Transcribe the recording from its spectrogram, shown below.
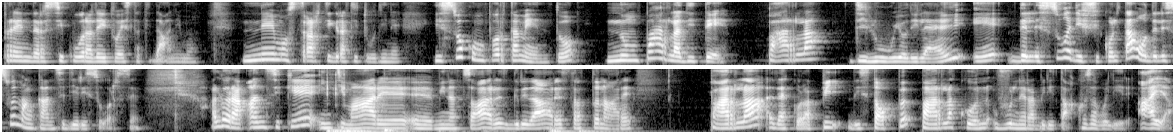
prendersi cura dei tuoi stati d'animo, né mostrarti gratitudine. Il suo comportamento non parla di te, parla di lui o di lei e delle sue difficoltà o delle sue mancanze di risorse. Allora, anziché intimare, eh, minacciare, sgridare, strattonare, parla, ed ecco la P di stop, parla con vulnerabilità. Cosa vuol dire? Aia,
